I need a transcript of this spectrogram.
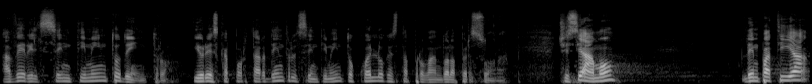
avere il sentimento dentro. Io riesco a portare dentro il sentimento quello che sta provando la persona. Ci siamo? L'empatia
